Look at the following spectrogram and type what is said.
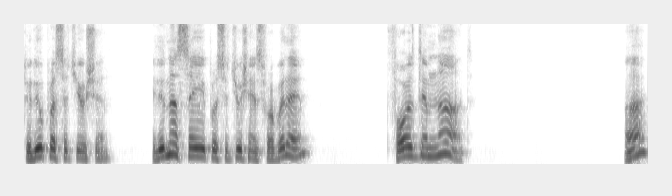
to do prostitution. He did not say prostitution is forbidden. Force them not. Huh?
